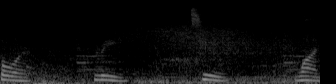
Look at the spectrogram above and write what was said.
four, three, two, one.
